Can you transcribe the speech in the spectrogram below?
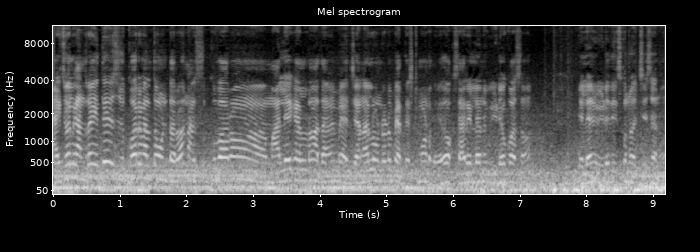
యాక్చువల్గా అందరూ అయితే శుక్రవారం వెళ్తూ ఉంటారు. నాకు శుక్రవారం మాలేకి వెళ్ళడం అదే జనాలు ఉండడం పెద్ద ఇష్టం ఉండదు. ఏదో ఒకసారి వెళ్ళాను వీడియో కోసం. వెళ్ళాను వీడియో తీసుకుని వచ్చేసాను.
